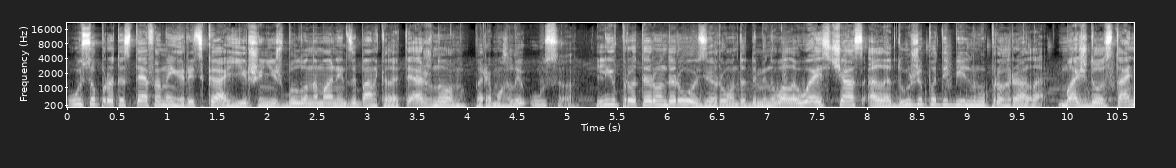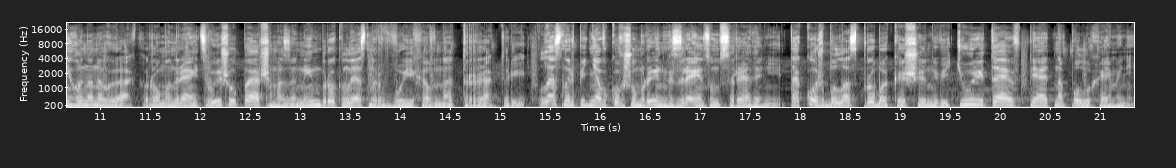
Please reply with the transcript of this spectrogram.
Усо проти Стефана і Грицька гірше ніж було на Money in the Bank, але теж норм. Перемогли Усо. Лів проти Ронда Роузі. Ронда домінувала весь час, але дуже по-дебільному програла. Матч до останнього на ногах. Роман Рейнс вийшов першим, а за ним Брок Леснер виїхав на тракторі. Леснер підняв ковшом ринг з Рейнсом всередині. Також була спроба кешину від Тюрі та F5 на полу Хеймені.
